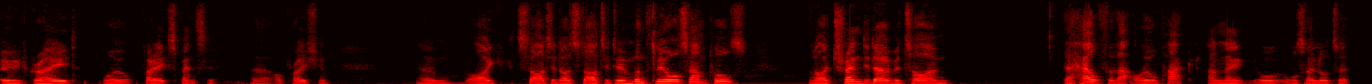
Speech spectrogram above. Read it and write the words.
food grade oil, very expensive uh, operation. Um, I started. I started doing monthly oil samples, and I trended over time the health of that oil pack, and then also looked at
